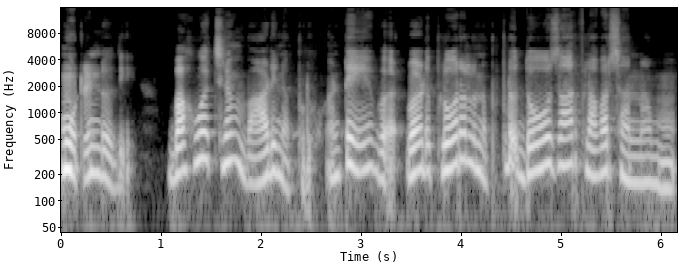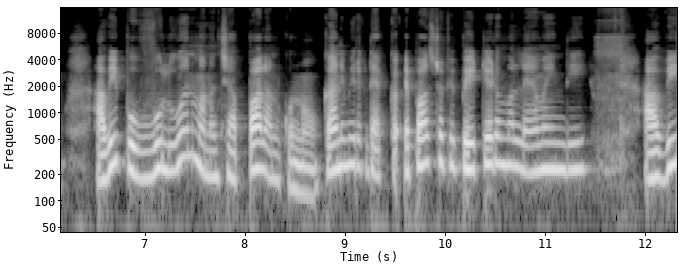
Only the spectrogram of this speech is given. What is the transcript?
మూ రెండోది బహువచనం వాడినప్పుడు అంటే వ వర్డ్ ఫ్లోరల్ ఉన్నప్పుడు దోస్ ఆర్ ఫ్లవర్స్ అన్నాము. అవి పువ్వులు అని మనం చెప్పాలనుకున్నాం. కానీ మీరు ఇక్కడ ఎక్క ఎపాస్ట్రఫీ పెట్టేయడం వల్ల ఏమైంది? అవి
